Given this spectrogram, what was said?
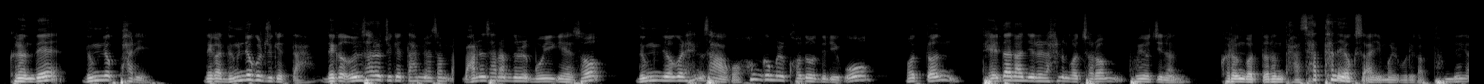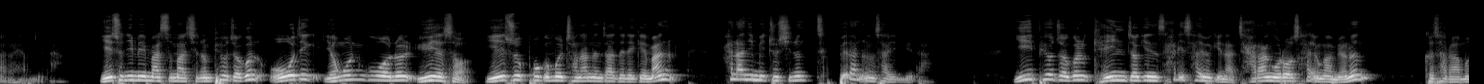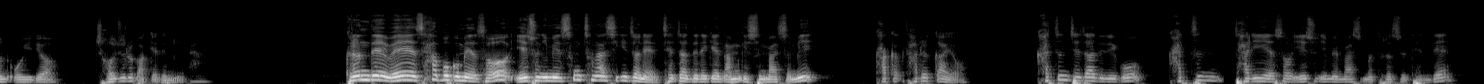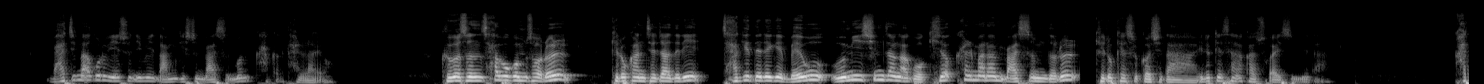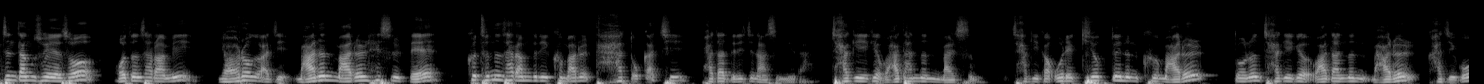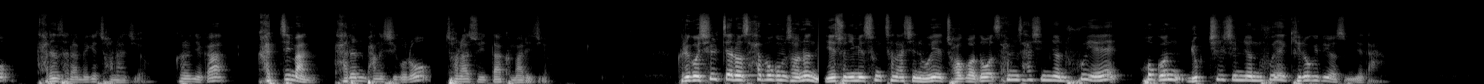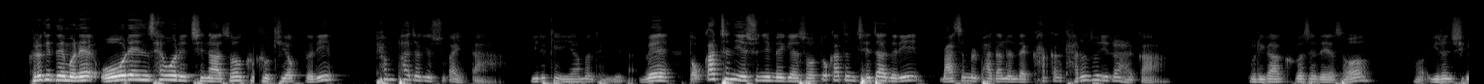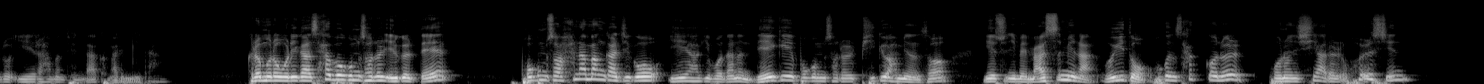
그런데 능력팔이 내가 능력을 주겠다. 내가 은사를 주겠다 하면서 많은 사람들을 모이게 해서 능력을 행사하고 헌금을 거둬들이고 어떤 대단한 일을 하는 것처럼 보여지는 그런 것들은 다 사탄의 역사임을 우리가 분명히 알아야 합니다. 예수님이 말씀하시는 표적은 오직 영혼 구원을 위해서 예수 복음을 전하는 자들에게만 하나님이 주시는 특별한 은사입니다. 이 표적을 개인적인 사리사욕이나 자랑으로 사용하면 그 사람은 오히려 저주를 받게 됩니다. 그런데 왜 사복음에서 예수님이 승천하시기 전에 제자들에게 남기신 말씀이 각각 다를까요? 같은 제자들이고 같은 자리에서 예수님의 말씀을 들었을 텐데 마지막으로 예수님이 남기신 말씀은 각각 달라요. 그것은 사복음서를 기록한 제자들이 자기들에게 매우 의미심장하고 기억할 만한 말씀들을 기록했을 것이다. 이렇게 생각할 수가 있습니다. 같은 장소에서 어떤 사람이 여러 가지 많은 말을 했을 때 그 듣는 사람들이 그 말을 다 똑같이 받아들이진 않습니다. 자기에게 와닿는 말씀, 자기가 오래 기억되는 그 말을 또는 자기에게 와닿는 말을 가지고 다른 사람에게 전하지요. 그러니까 같지만 다른 방식으로 전할 수 있다 그 말이죠. 그리고 실제로 사복음서는 예수님이 승천하신 후에 적어도 3, 40년 후에 혹은 6, 70년 후에 기록이 되었습니다. 그렇기 때문에 오랜 세월이 지나서 그, 그 기억들이 편파적일 수가 있다. 이렇게 이해하면 됩니다. 왜 똑같은 예수님에게서 똑같은 제자들이 말씀을 받았는데 각각 다른 소리를 할까? 우리가 그것에 대해서 어, 이런 식으로 이해를 하면 된다 그 말입니다. 그러므로 우리가 사복음서를 읽을 때 복음서 하나만 가지고 이해하기보다는 네 개의 복음서를 비교하면서 예수님의 말씀이나 의도 혹은 사건을 보는 시야를 훨씬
